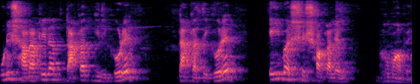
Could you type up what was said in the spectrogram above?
উনি সারাটি রাত ডাকাতগিরি করে, ডাকাতি করে এইবার সে সকালে ঘুমাবে।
